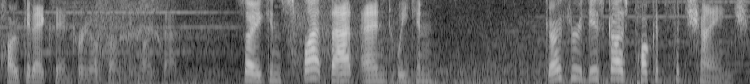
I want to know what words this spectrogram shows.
Pokedex entry or something like that. So you can splat that and we can go through this guy's pockets for change.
